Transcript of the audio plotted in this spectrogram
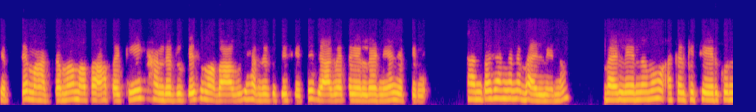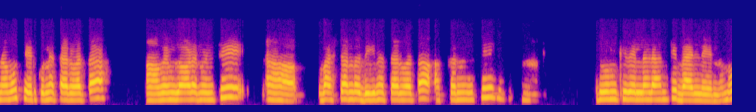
చెప్తే మా అత్తమ్మ మా పాపకి హండ్రెడ్ రూపీస్ మా బాబుకి హండ్రెడ్ రూపీస్ ఇచ్చి జాగ్రత్తగా వెళ్ళండి అని చెప్పింది. సంతోషంగానే బయలుదేరినాం. బయలుదేరినాము అక్కడికి చేరుకున్నాము. చేరుకున్న తర్వాత మేము వెమ్లవాడ నుంచి ఆ బస్ స్టాండ్లో దిగిన తర్వాత అక్కడ నుంచి రూమ్కి వెళ్ళడానికి బయలుదేరినాము.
